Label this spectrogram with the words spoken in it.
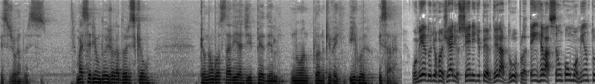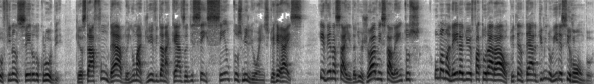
esses jogadores. Mas seriam dois jogadores que eu que eu não gostaria de perdê-lo no ano, pro ano que vem, Igor e Sara. O medo de Rogério Ceni de perder a dupla tem relação com o momento financeiro do clube, que está afundado em uma dívida na casa de 600 milhões de reais, e vê na saída de jovens talentos uma maneira de faturar alto e tentar diminuir esse rombo,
